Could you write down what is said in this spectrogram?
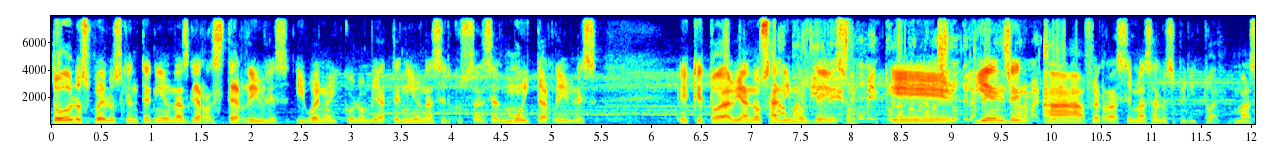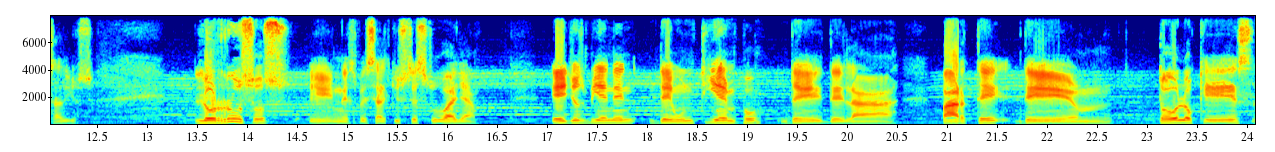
todos los pueblos que han tenido unas guerras terribles, y bueno, y Colombia ha tenido unas circunstancias muy terribles, eh, que todavía no salimos de, eso, este eh, tienden a aferrarse más a lo espiritual, más a Dios. Los rusos, en especial que usted estuvo allá, ellos vienen de un tiempo de, la parte de mm, todo lo que es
